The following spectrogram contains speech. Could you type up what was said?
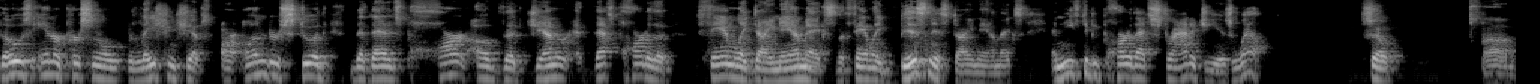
those interpersonal relationships are understood that that is part of the gener that's part of the family dynamics, the family business dynamics, and needs to be part of that strategy as well. So um,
